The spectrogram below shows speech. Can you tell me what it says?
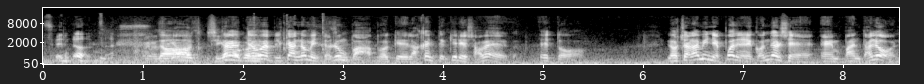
Se nota. Bueno, No, sigamos, sigamos te, con te voy a explicar, no me interrumpa, porque la gente quiere saber esto. Los salamines pueden esconderse en pantalón,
